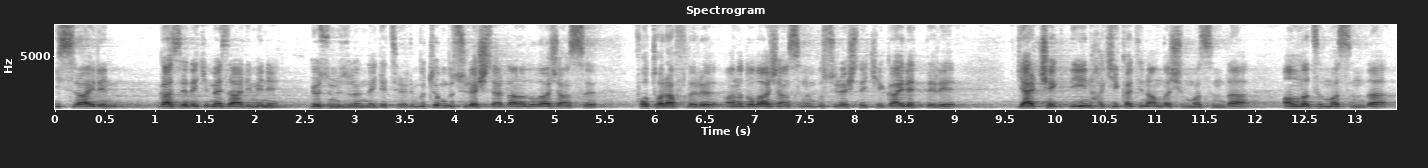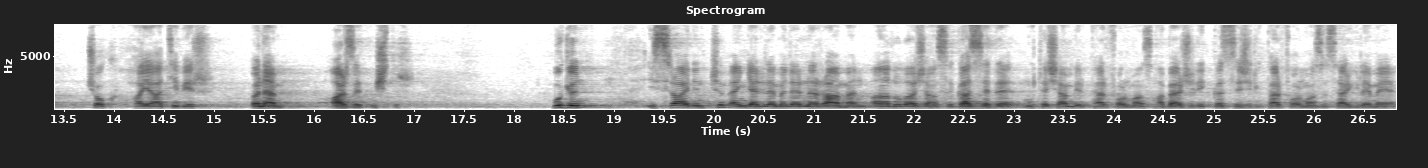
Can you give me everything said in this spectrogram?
İsrail'in Gazze'deki mezalimini gözümüzün önüne getirelim. Bütün bu süreçlerde Anadolu Ajansı fotoğrafları, Anadolu Ajansı'nın bu süreçteki gayretleri gerçekliğin, hakikatin anlaşılmasında, anlatılmasında çok hayati bir önem arz etmiştir. Bugün İsrail'in tüm engellemelerine rağmen Anadolu Ajansı Gazze'de muhteşem bir performans, habercilik, gazetecilik performansı sergilemeye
